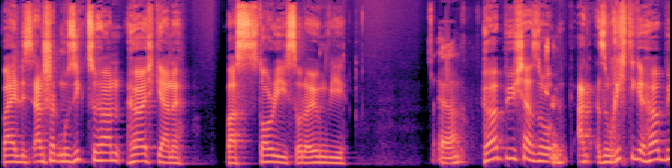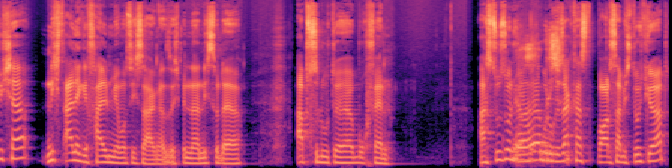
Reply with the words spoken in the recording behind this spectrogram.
weil das, anstatt Musik zu hören, höre ich gerne was, Stories oder irgendwie. Ja. Hörbücher, so, so richtige Hörbücher, nicht alle gefallen mir, muss ich sagen. Also ich bin da nicht so der absolute Hörbuch-Fan. Hast du so ein Ja, Hörbuch, wo du gesagt hast, boah, das habe ich durchgehört?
